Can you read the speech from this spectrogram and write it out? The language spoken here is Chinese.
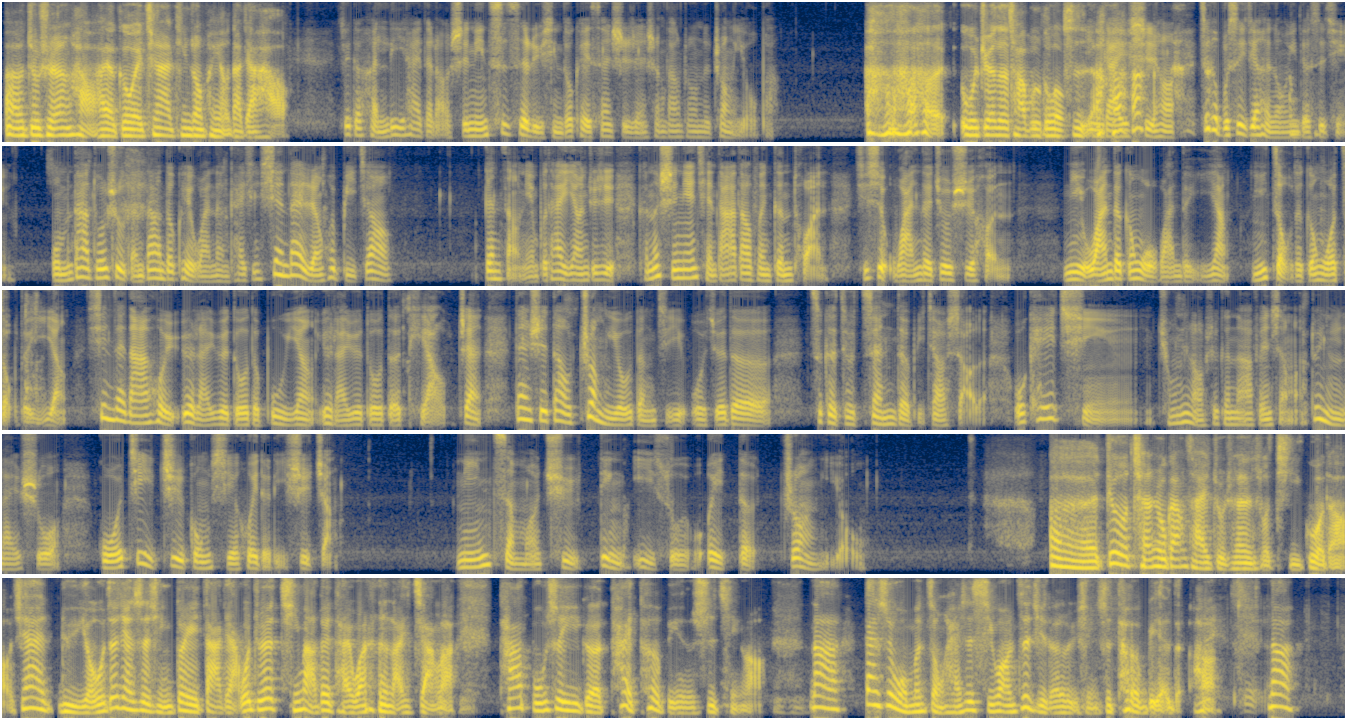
呃，主持人好，还有各位亲爱的听众朋友，大家好。这个很厉害的老师，您次次旅行都可以算是人生当中的壮游吧？我觉得差不多是，应该是 哈。这个不是一件很容易的事情。我们大多数人当然都可以玩的很开心，现代人会比较。跟早年不太一样，就是可能十年前大家大部分跟团，其实玩的就是很你玩的跟我玩的一样，你走的跟我走的一样。现在大家会越来越多的不一样，越来越多的挑战，但是到壮游等级，我觉得这个就真的比较少了。我可以请琼林老师跟大家分享吗？对你来说，国际志工协会的理事长，您怎么去定义所谓的？壮游，呃，就诚如刚才主持人所提过的哦，现在旅游这件事情对大家，我觉得起码对台湾人来讲啦，它不是一个太特别的事情啊。那但是我们总还是希望自己的旅行是特别的哈。那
